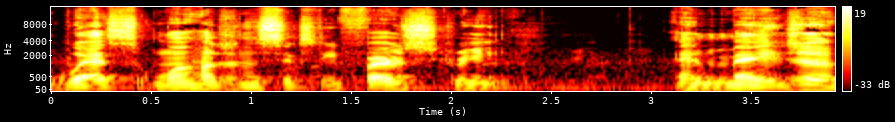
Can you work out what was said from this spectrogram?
West 161st Street and Major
